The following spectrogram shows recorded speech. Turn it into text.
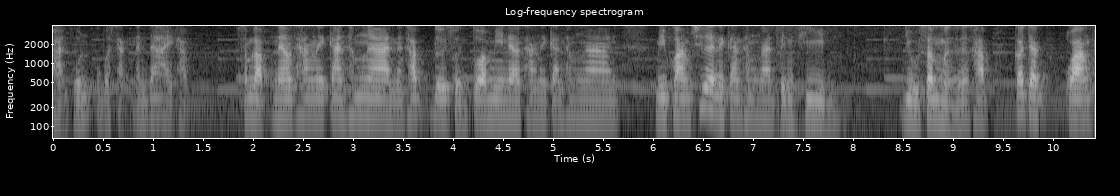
ผ่านพ้นอุปสรรคนั้นได้ครับ สำหรับแนวทางในการทำงานนะครับ โดยส่วนตัวมีแนวทางในการทำงาน มีความเชื่อในการทำงานเป็นทีมอยู่เสมอครับ ก็จะวางแผ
